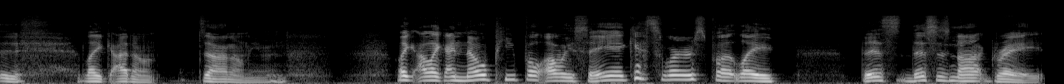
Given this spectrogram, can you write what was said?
Ugh, like I don't, I don't even. Like I like I know people always say it gets worse, but like this this is not great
